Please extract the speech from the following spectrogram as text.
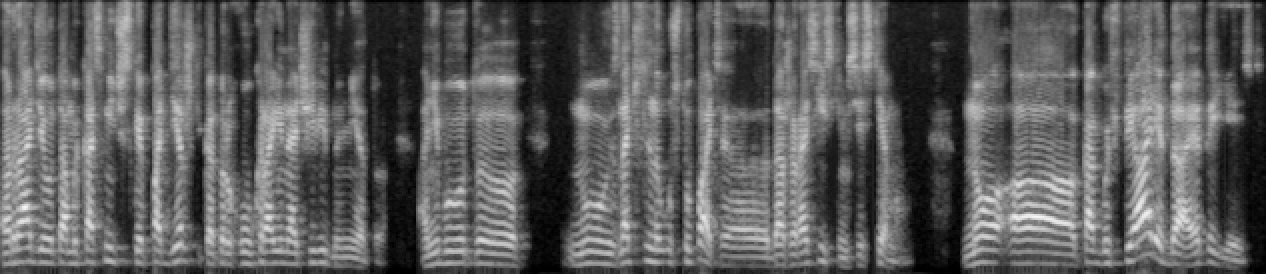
радио там, и космической поддержки, которых у Украины, очевидно, нету они будут э, ну, значительно уступать э, даже российским системам. Но а, как бы в пиаре, да, это есть.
